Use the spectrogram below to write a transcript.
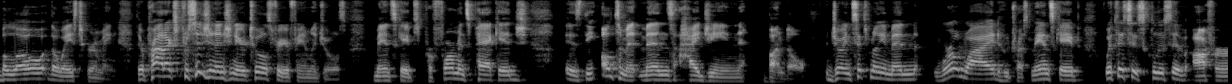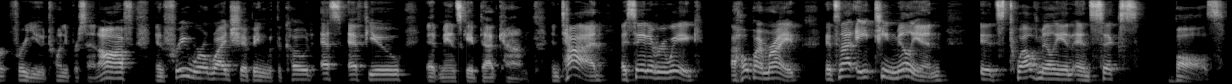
below the waist grooming. Their products, precision engineered tools for your family jewels. Manscaped's performance package is the ultimate men's hygiene bundle. Join 6 million men worldwide who trust Manscaped with this exclusive offer for you 20% off and free worldwide shipping with the code SFU at manscaped.com. And Todd, I say it every week. I hope I'm right. It's not 18 million, it's 12 million and six balls.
